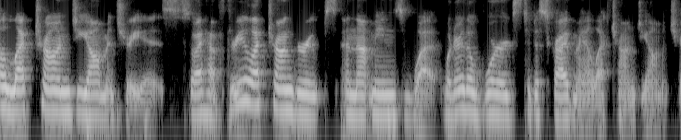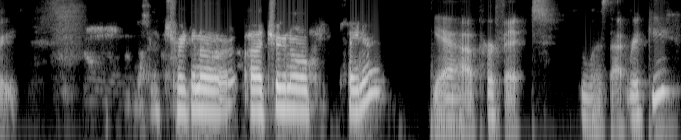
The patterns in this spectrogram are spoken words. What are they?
electron geometry is? So I have three electron groups and that means what? What are the words to describe my electron geometry? Trigonal, uh, trigonal planar? Yeah, perfect. Who was that, Ricky?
